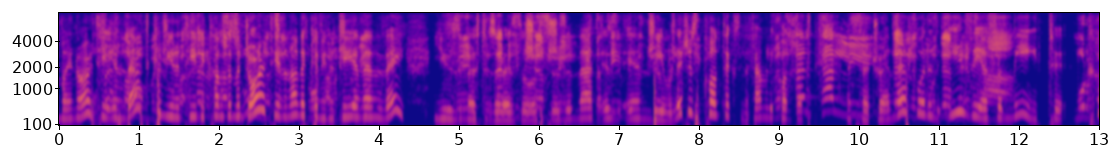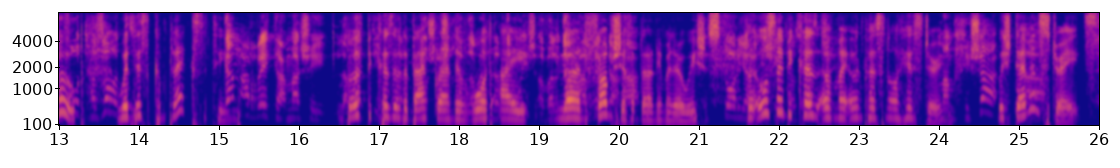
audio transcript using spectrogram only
minority in that community becomes a majority in another community, and then they use most of the resources, and that is in the religious context, in the family context, etc. And therefore, it is easier for me to cope with this complexity, both because of the background of what I learned from Sheikh Abdullah Nimr Darwish, but also because of my own personal history, which demonstrates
